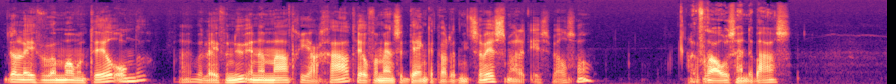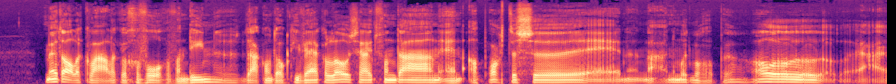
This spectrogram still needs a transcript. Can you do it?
Daar leven we momenteel onder. We leven nu in een matriarchaat. Heel veel mensen denken dat het niet zo is, maar het is wel zo. Vrouwen zijn de baas. Met alle kwalijke gevolgen van dien. Daar komt ook die werkeloosheid vandaan. En abortussen. En eh, nou, noem het maar op. Al, ja,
